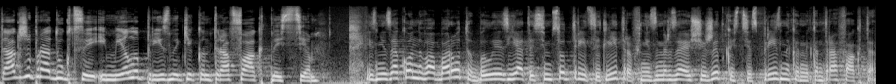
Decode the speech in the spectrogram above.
Также продукция имела признаки контрафактности. Из незаконного оборота было изъято 730 литров незамерзающей жидкости с признаками контрафакта.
